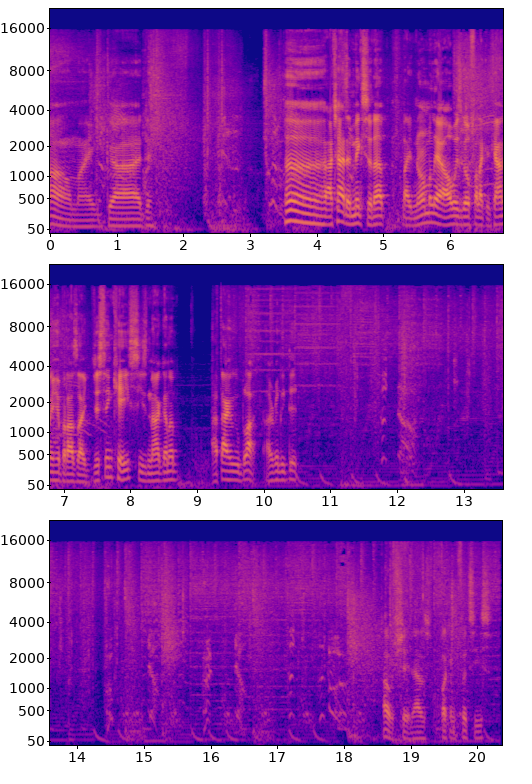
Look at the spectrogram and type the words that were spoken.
Oh my god. I tried to mix it up. Like normally I always go for like a counter hit, but I was like, just in case he's not gonna I thought he would block. I really did. Oh shit, that was fucking footsies.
